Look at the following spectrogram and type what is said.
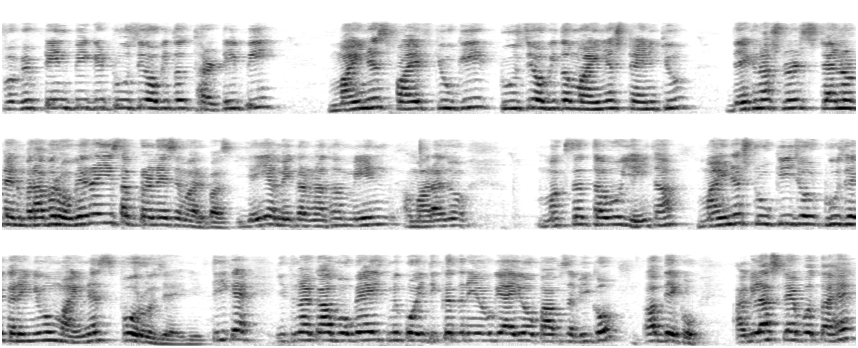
फिफ्टीन पी की टू से होगी तो thirty p minus five q की, टू से होगी तो माइनस टेन क्यू। देखना स्टूडेंट्स टेन और टेन बराबर हो गया ना ये सब करने से हमारे पास। यही हमें करना था मेन हमारा जो मकसद था वो यही था। माइनस टू की जो टू से करेंगे वो माइनस फोर हो जाएगी, ठीक है? इतना काम हो गया, इसमें कोई दिक्कत नहीं होगी। आई होप आप सभी को। अब देखो, अगला स्टेप होता है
